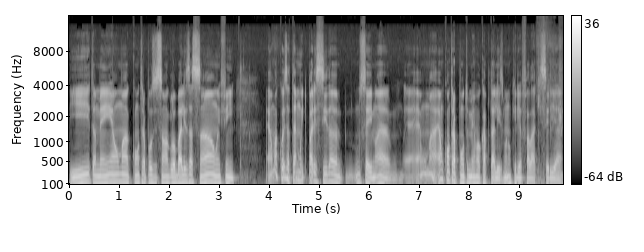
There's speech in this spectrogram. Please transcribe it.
E também é uma contraposição à globalização, enfim, é uma coisa até muito parecida, não sei, não é, é uma, é um contraponto mesmo ao capitalismo. Eu não queria falar que seria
